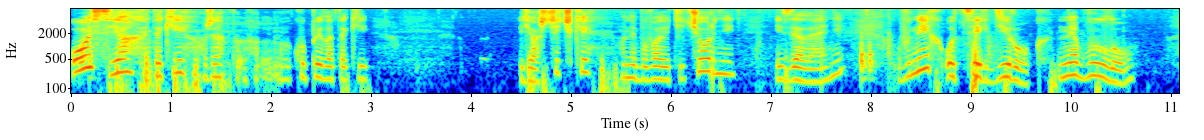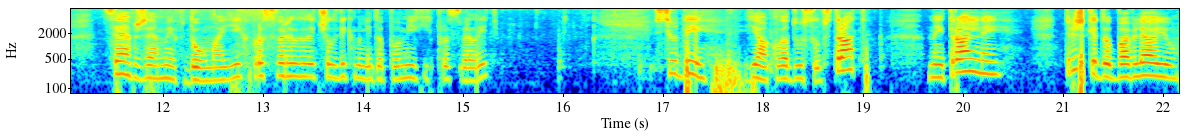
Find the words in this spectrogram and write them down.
Ось я такі вже е, купила такі ящички. Вони бувають і чорні, і зелені. В них оцих дірок не було. Це вже ми вдома їх просверлили. Чоловік мені допоміг їх просверлити. Сюди я кладу субстрат нейтральний, трішки додаю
